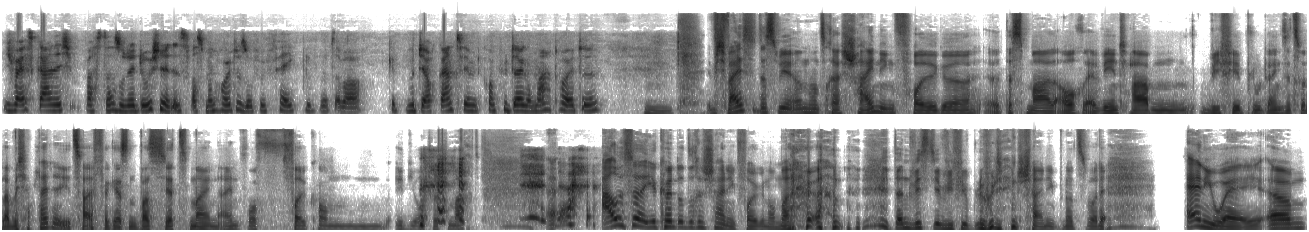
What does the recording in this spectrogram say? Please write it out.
Ich weiß gar nicht, was da so der Durchschnitt ist, was man heute so für Fake-Blut benutzt, aber gibt, wird ja auch ganz viel mit Computer gemacht heute. Hm. Ich weiß, dass wir in unserer Shining-Folge äh, das mal auch erwähnt haben, wie viel Blut eingesetzt wird, aber ich habe leider die Zahl vergessen, was jetzt meinen Einwurf vollkommen idiotisch macht. äh, außer ihr könnt unsere Shining-Folge nochmal hören, dann wisst ihr, wie viel Blut in Shining benutzt wurde. Anyway, ähm,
